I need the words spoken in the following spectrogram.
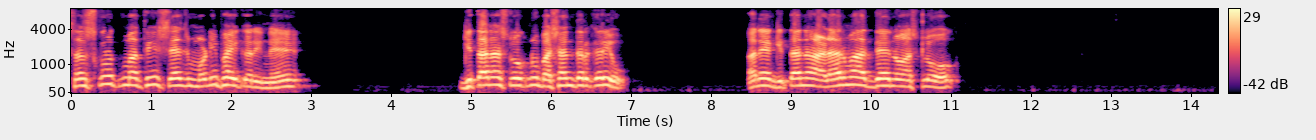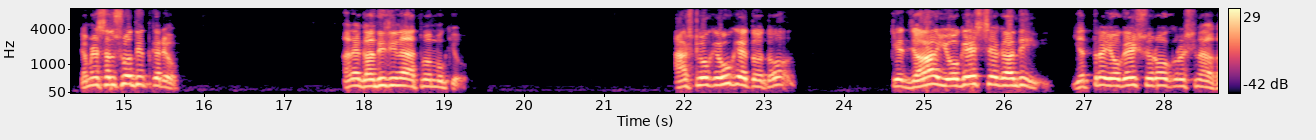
સંસ્કૃતમાંથી સહેજ મોડિફાઈ કરીને ગીતાના શ્લોકનું ભાષાંતર કર્યું. અને ગીતાના અઢારમા અધ્યાયનો આ શ્લોક એમણે સંશોધિત કર્યો અને ગાંધીજીના હાથમાં મૂક્યો. આ શ્લોક એવું કહેતો હતો કે જ્યાં યોગેશ છે ગાંધી, યત્ર યોગેશ્વરો કૃષ્ણ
